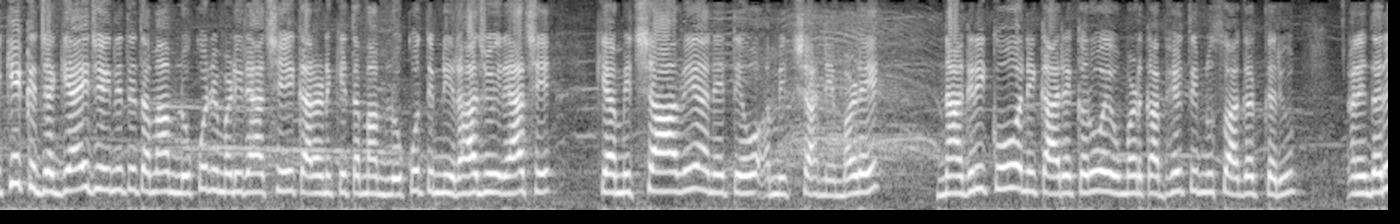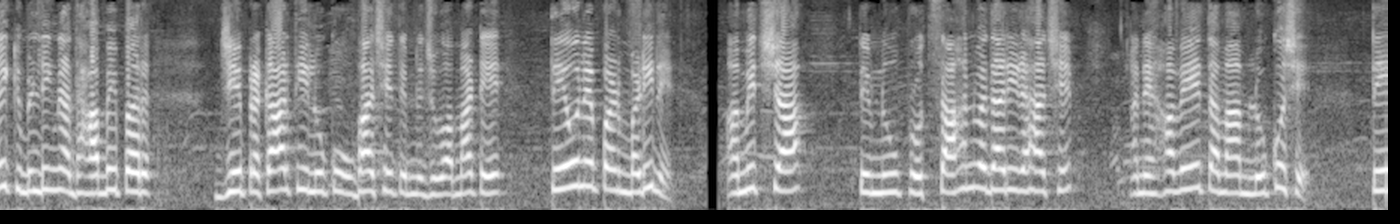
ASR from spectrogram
એક એક જગ્યાએ જઈને તે તમામ લોકોને મળી રહ્યા છે, કારણ કે તમામ લોકો તેમની રાહ જોઈ રહ્યા છે કે અમિત શાહ આવે અને તેઓ અમિત શાહને મળે. નાગરિકો અને કાર્યકરોએ ઉમળકાભેર તેમનું સ્વાગત કર્યું અને દરેક બિલ્ડિંગના ધાબે પર જે પ્રકારથી લોકો ઊભા છે તેમને જોવા માટે તેઓને પણ મળીને અમિત શાહ તેમનું પ્રોત્સાહન વધારી રહ્યા છે. અને હવે તમામ લોકો છે તે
